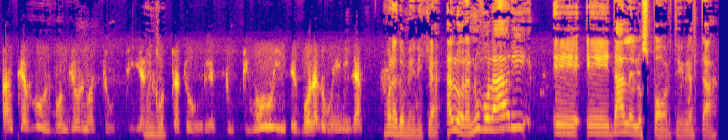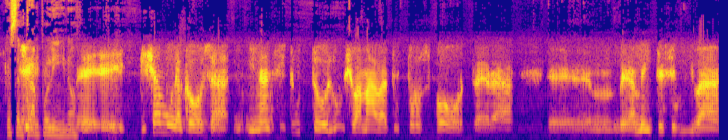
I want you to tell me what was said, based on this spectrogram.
Anche a voi, buongiorno a tutti, gli ascoltatori, a tutti voi e buona domenica. Buona domenica. Allora, Nuvolari e, e Dalle lo sport in realtà, questo è il trampolino. Eh, eh, diciamo una cosa, innanzitutto Lucio amava tutto lo sport, era, ehm, veramente seguiva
